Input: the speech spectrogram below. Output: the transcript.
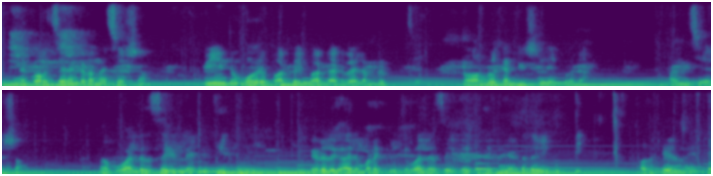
ഇങ്ങനെ കുറച്ചു നേരം കിടന്ന ശേഷം വീണ്ടും ഓരോ പാർട്ട് ബൈ പാർട്ടായിട്ട് വെലം വെപ്പിച്ച് നോർമൽ കണ്ടീഷനിലേക്ക് വരാം. അതിനുശേഷം നമുക്ക് വലത് സൈഡിലേക്ക് തിരിഞ്ഞ് ഇടത് കാലം മടക്കി വെച്ച് വലത് സൈഡിലേക്ക് തിരിഞ്ഞ് ഇടത് കൈ കുത്തി പതുക്കെ എഴുന്നേറ്റ്.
